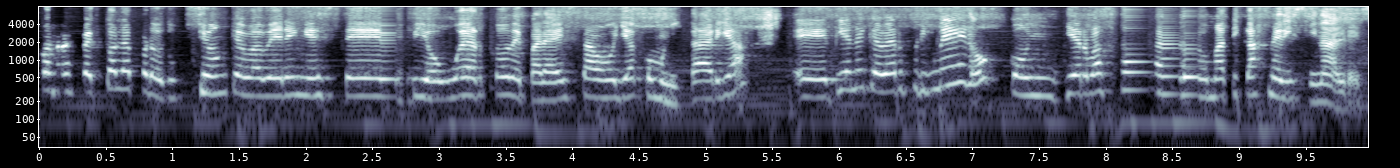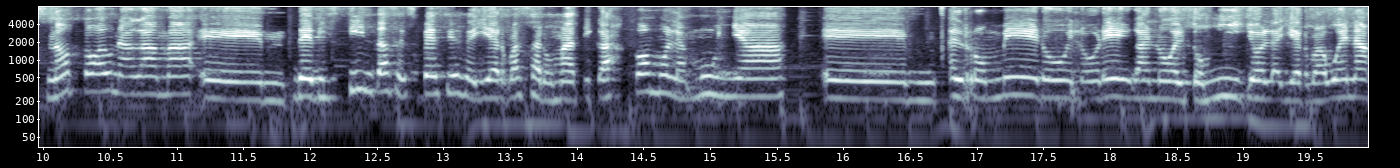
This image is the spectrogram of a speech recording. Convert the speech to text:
con respecto a la producción que va a haber en este biohuerto de para esta olla comunitaria, eh, tiene que ver primero con hierbas aromáticas medicinales, ¿no? Toda una gama eh, de distintas especies de hierbas aromáticas como la muña, eh, el romero, el orégano, el tomillo, la hierbabuena,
